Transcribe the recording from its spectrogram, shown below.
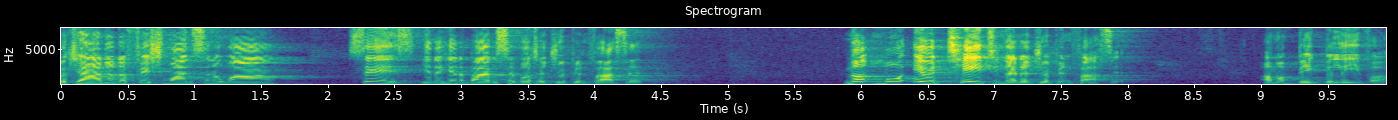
I can do the fish once in a while. Saints, you know, hear the Bible say about a dripping faucet? Not more irritating than a dripping faucet. I'm a big believer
